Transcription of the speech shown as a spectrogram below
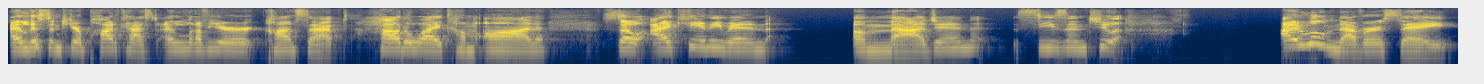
I listened to your podcast. I love your concept. How do I come on? So I can't even imagine season two. I will never say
